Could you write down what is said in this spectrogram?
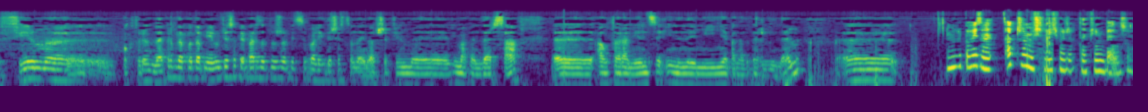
Film, e, po którym najprawdopodobniej ludzie sobie bardzo dużo obiecywali, gdyż jest to najnowszy film Wima Wendersa, autora między innymi Nieba nad Berlinem. E, Może powiedzmy, o czym myśleliśmy, że ten film będzie?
